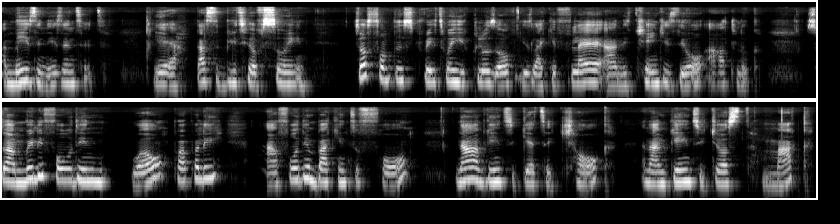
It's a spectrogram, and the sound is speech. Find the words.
Amazing, isn't it? Yeah, that's the beauty of sewing. Just something straight when you close off is like a flare and it changes the whole outlook. So I'm really folding well, properly, and folding back into four. Now I'm going to get a chalk and I'm going to just mark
